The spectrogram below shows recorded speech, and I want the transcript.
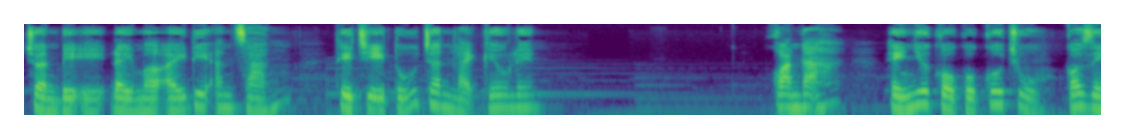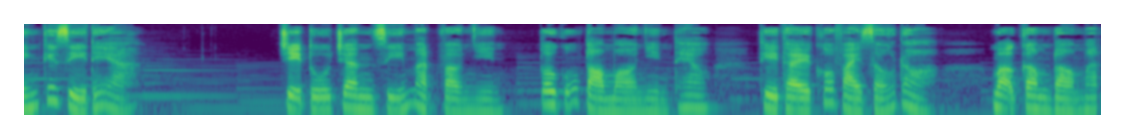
Chuẩn bị đẩy mợ ấy đi ăn sáng, thì chị Tú chân lại kêu lên. Khoan đã, hình như cổ của cô chủ có dính cái gì đấy à? Chị Tú chân dí mặt vào nhìn, tôi cũng tò mò nhìn theo, thì thấy có vài dấu đỏ. Mợ cầm đỏ mặt,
